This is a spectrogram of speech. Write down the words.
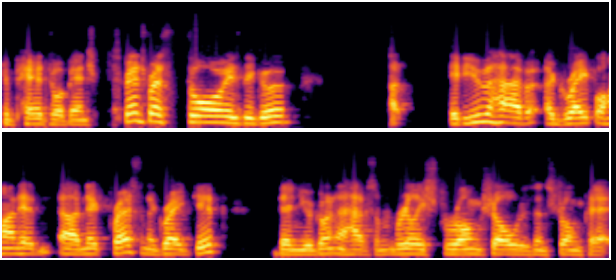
compared to a bench. Bench press will always be good. If you have a great behind head uh, neck press and a great dip, then you're going to have some really strong shoulders and strong pecs.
